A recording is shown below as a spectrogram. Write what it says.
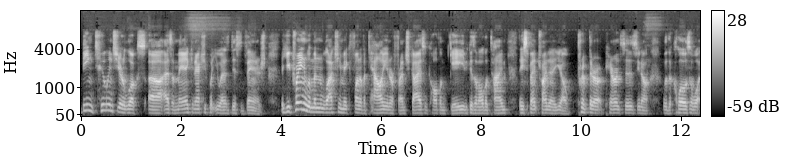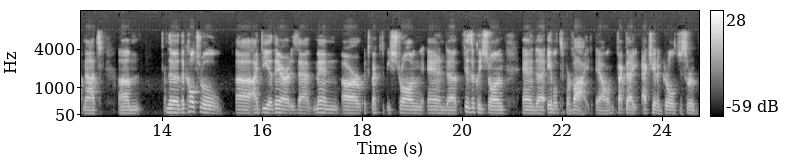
being too into your looks uh, as a man can actually put you at a disadvantage. The Ukrainian women will actually make fun of Italian or French guys and call them gay because of all the time they spent trying to you know primp their appearances, you know, with the clothes and whatnot. Um, the the cultural uh, idea there is that men are expected to be strong and uh, physically strong and uh, able to provide. You know, in fact, I actually had a girl just sort of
